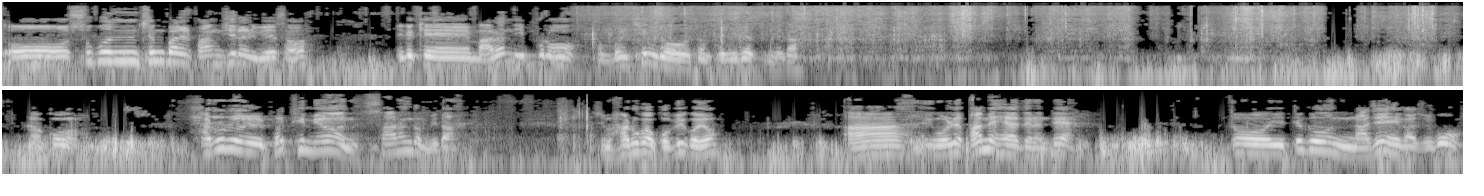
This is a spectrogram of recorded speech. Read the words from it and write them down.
또 수분 증발 방지를 위해서 이렇게 마른 잎으로 멀칭도 좀 해주겠습니다. 하고 하루를 버티면 사는 겁니다. 지금 하루가 고비고요. 아 이거 원래 밤에 해야 되는데 또 이 뜨거운 낮에 해가지고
